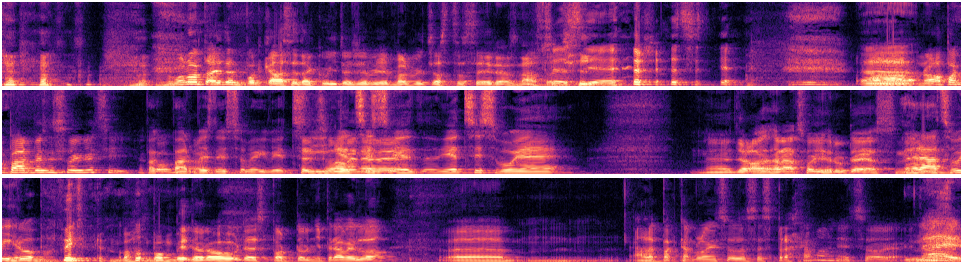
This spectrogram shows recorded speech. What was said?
ono tady ten podcast je takový to, že velmi často se jeden z nás točí. Přesně, přesně. A, Uh, no a pak pár biznisových věcí. pak jako, pár no. biznisových věcí, si, jet si svoje, Eh, Dělat, hrát svoji hru, to je jasný. hrát svoji hru a bomby do rohu. Bo- Bomby do rohu, to je sportovní pravidlo. Ehm, ale pak tam bylo něco zase s prachama, něco. Ne,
